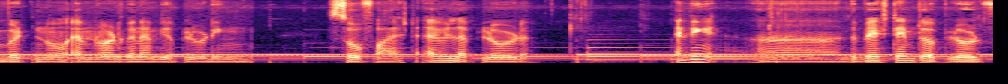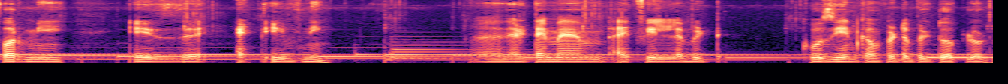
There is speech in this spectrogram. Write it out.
But no, I'm not gonna be uploading so fast. I will upload I think uh, the best time to upload for me is at evening. Uh, that time I am I feel a bit cozy and comfortable to upload.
